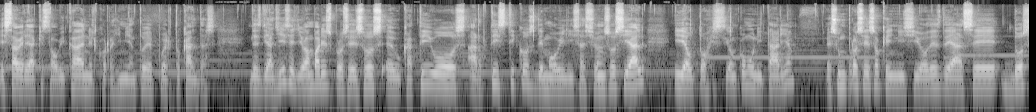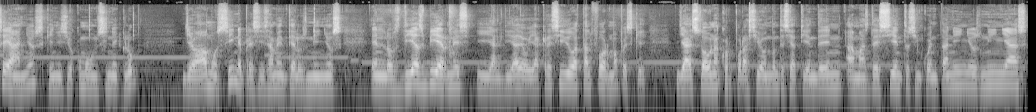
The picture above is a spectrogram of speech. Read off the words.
esta vereda que está ubicada en el corregimiento de Puerto Caldas. Desde allí se llevan varios procesos educativos, artísticos, de movilización social y de autogestión comunitaria es un proceso que inició desde hace 12 años, que inició como un cineclub. Llevábamos cine precisamente a los niños en los días viernes y al día de hoy ha crecido a tal forma pues que ya es toda una corporación donde se atienden a más de 150 niños, niñas,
